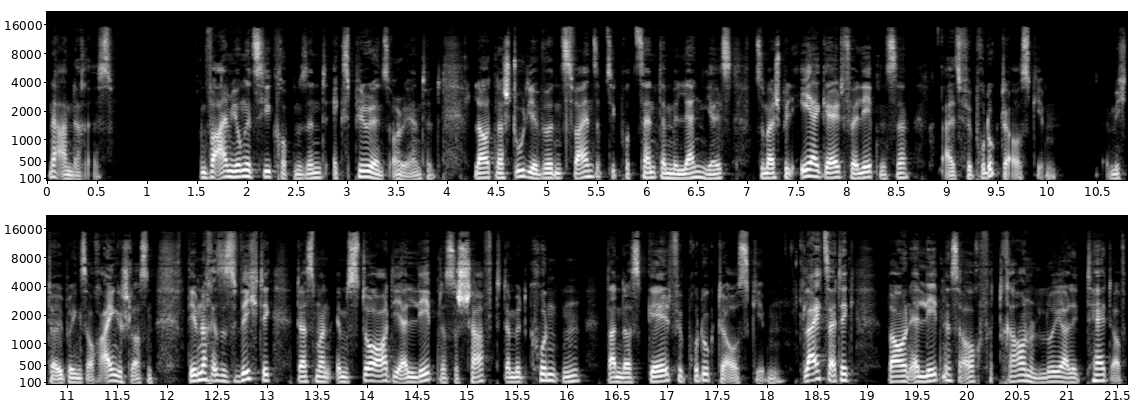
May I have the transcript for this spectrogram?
eine andere ist. Und vor allem junge Zielgruppen sind experience-oriented. Laut einer Studie würden 72 Prozent der Millennials zum Beispiel eher Geld für Erlebnisse als für Produkte ausgeben. Mich da übrigens auch eingeschlossen. Demnach ist es wichtig, dass man im Store die Erlebnisse schafft, damit Kunden dann das Geld für Produkte ausgeben. Gleichzeitig bauen Erlebnisse auch Vertrauen und Loyalität auf,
